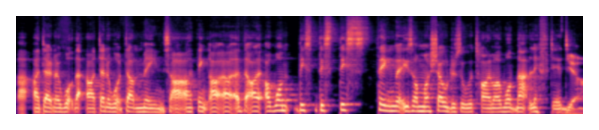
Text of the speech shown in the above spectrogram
I don't know what that I don't know what done means. I, I think I, I, I want this this this thing that is on my shoulders all the time. I want that lifted. Yeah.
